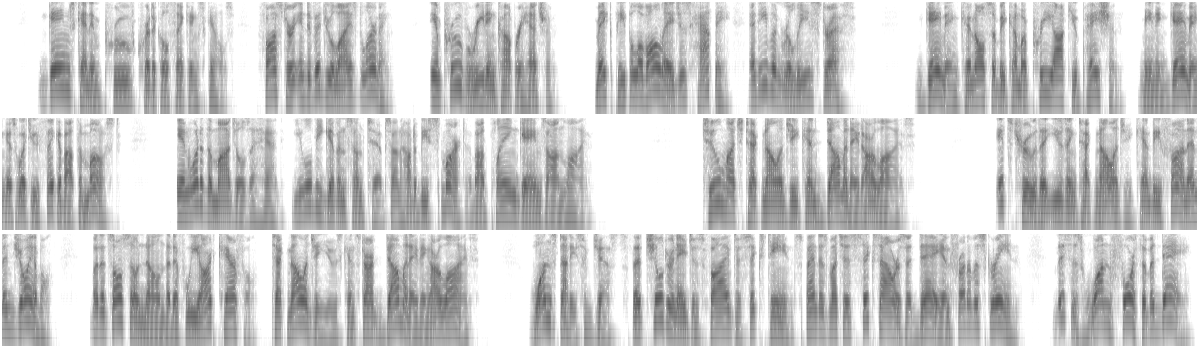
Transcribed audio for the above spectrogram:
Games can improve critical thinking skills, foster individualized learning, improve reading comprehension, make people of all ages happy, and even relieve stress. Gaming can also become a preoccupation meaning gaming is what you think about the most. In one of the modules ahead, you will be given some tips on how to be smart about playing games online. Too much technology can dominate our lives. It's true that using technology can be fun and enjoyable, but it's also known that if we aren't careful, technology use can start dominating our lives. One study suggests that children ages 5 to 16 spend as much as 6 hours a day in front of a screen. This is one fourth of a day.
